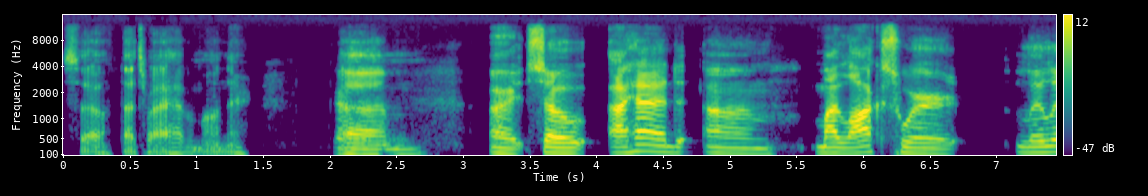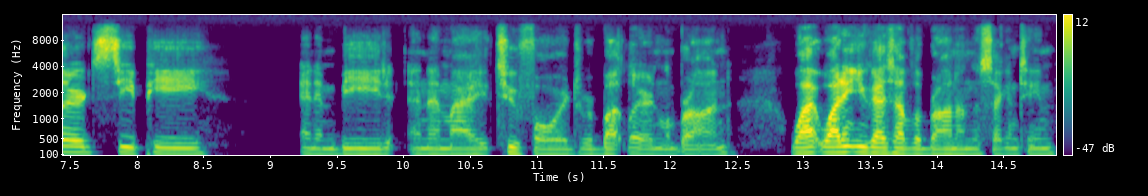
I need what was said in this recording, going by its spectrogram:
So that's why I have him on there. Um, All right. So I had um my locks were Lillard, CP, and Embiid, and then my two forwards were Butler and LeBron. Why why didn't you guys have LeBron on the second team?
